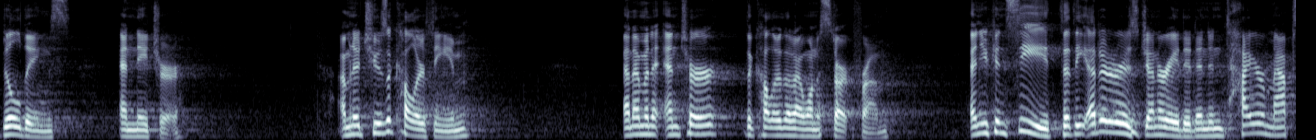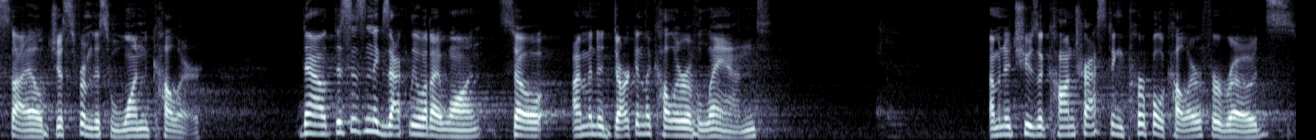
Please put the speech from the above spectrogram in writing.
buildings, and nature. I'm going to choose a color theme, and I'm going to enter the color that I want to start from. And you can see that the editor has generated an entire map style just from this one color. Now, this isn't exactly what I want, so I'm going to darken the color of land. I'm going to choose a contrasting purple color for roads.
